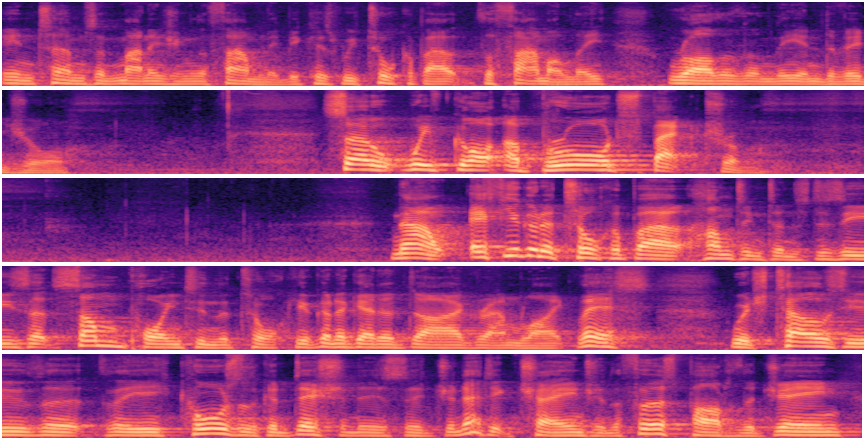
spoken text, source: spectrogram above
in terms of managing the family because we talk about the family rather than the individual. So we've got a broad spectrum. Now, if you're going to talk about Huntington's disease, at some point in the talk, you're going to get a diagram like this, which tells you that the cause of the condition is a genetic change in the first part of the gene,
